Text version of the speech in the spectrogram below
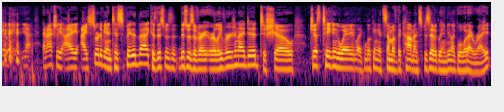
yeah, and actually, I, I sort of anticipated that because this was a, this was a very early version I did to show just taking away like looking at some of the comments specifically and being like, well, what I write.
